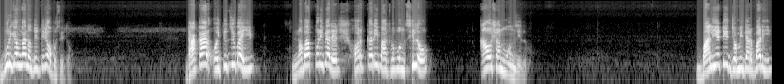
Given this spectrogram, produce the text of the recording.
বুড়িগঙ্গা নদীর তীরে অবস্থিত। ঢাকার ঐতিহ্যবাহী নবাব পরিবারের সরকারি বাসভবন ছিল আহসান মঞ্জিল। বালিয়াটি জমিদার বাড়ি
